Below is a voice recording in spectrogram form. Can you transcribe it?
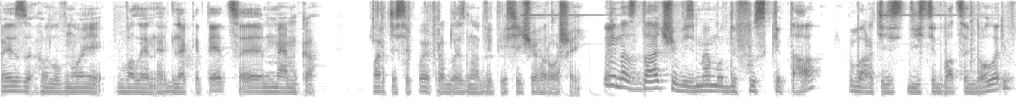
без головної валини для КТ це мемка, вартість якої приблизно 2000 грошей. Ну і на здачу візьмемо дифуз кита, вартість 220 доларів.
